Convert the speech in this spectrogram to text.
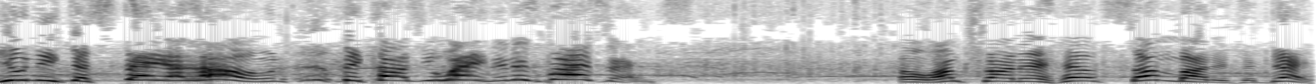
You need to stay alone because you ain't in his presence. Oh, I'm trying to help somebody today.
